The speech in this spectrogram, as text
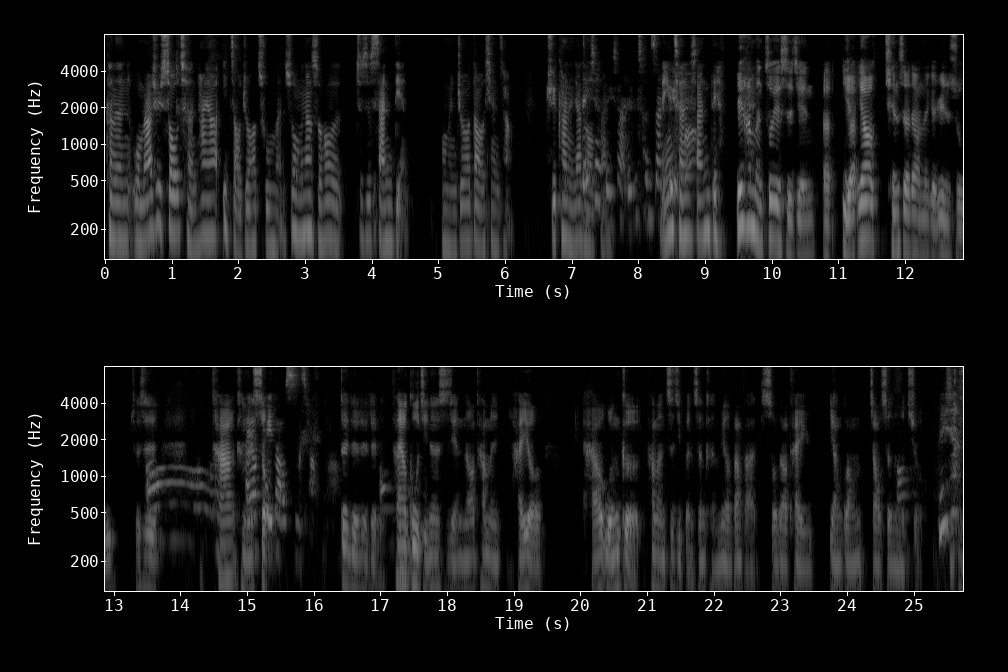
可能我们要去收成，它要一早就要出门，所以我们那时候就是三点，我们就要到现场去看人家怎么拍。等一下，等一下，凌晨三点。凌晨三点，因为他们作业时间，呃，也要要牵涉到那个运输，就是。哦他可能收配到市场对对对对，他要顾及那个时间，然后他们还有还有文革，他们自己本身可能没有办法受到太阳光照射那么久。等一下，三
